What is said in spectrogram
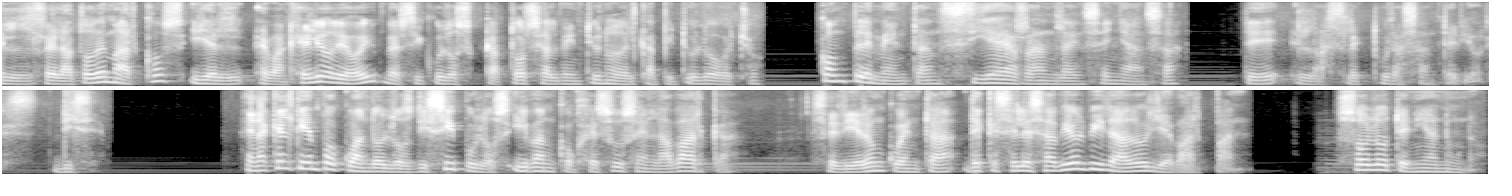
el relato de Marcos y el Evangelio de hoy, versículos 14 al 21 del capítulo 8, complementan, cierran la enseñanza de las lecturas anteriores. Dice, en aquel tiempo cuando los discípulos iban con Jesús en la barca, se dieron cuenta de que se les había olvidado llevar pan. Solo tenían uno.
